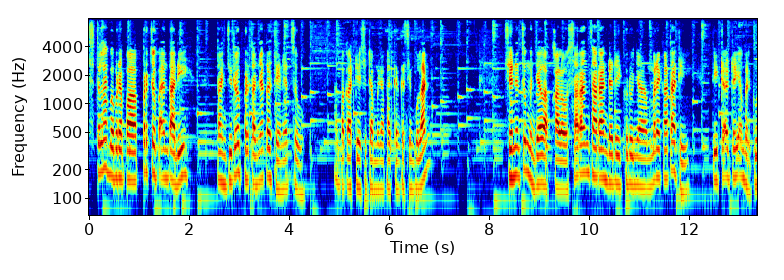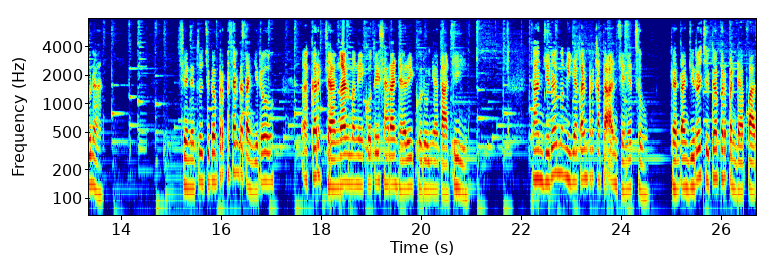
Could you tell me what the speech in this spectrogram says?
Setelah beberapa percobaan tadi, Tanjiro bertanya ke Zenitsu, apakah dia sudah mendapatkan kesimpulan? Zenitsu menjawab kalau saran-saran dari gurunya mereka tadi tidak ada yang berguna. Zenitsu juga berpesan ke Tanjiro agar jangan mengikuti saran dari gurunya tadi. Tanjiro mengiyakan perkataan Zenitsu, dan Tanjiro juga berpendapat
